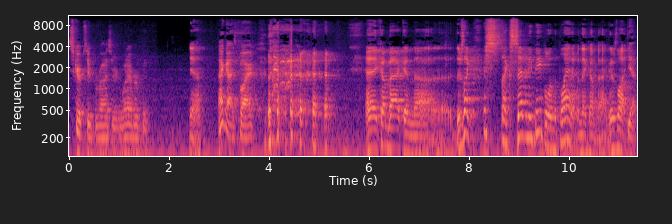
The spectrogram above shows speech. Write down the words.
script supervisor or whatever, but Yeah. that guy's fired. and they come back, and uh, there's like there's like 70 people in the planet when they come back. There's like Yeah.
